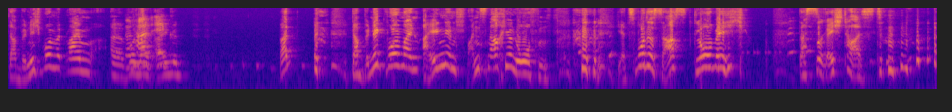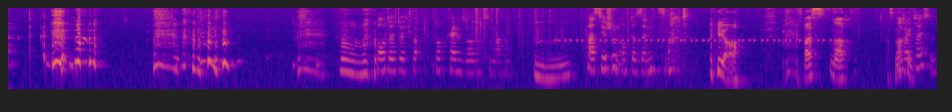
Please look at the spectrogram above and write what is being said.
da bin ich wohl mit meinem, äh, wohl halt meinem eigenen... Was? Da bin ich wohl meinem eigenen Schwanz nachgelaufen. Jetzt, wo du es sagst, glaube ich, dass du recht hast. Braucht euch doch, doch keine Sorgen zu machen. Mhm. Passt hier schon auf, dass er nichts macht. Ja. Was mach? Was mache Was ich? heißt es?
